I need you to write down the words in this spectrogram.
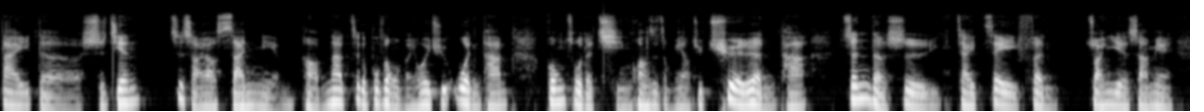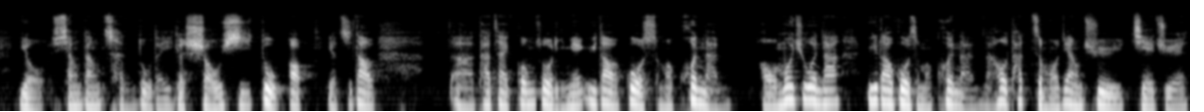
待的时间至少要三年。好，那这个部分我们会去问他工作的情况是怎么样，去确认他真的是在这一份专业上面有相当程度的一个熟悉度哦，也知道。啊，他在工作里面遇到过什么困难？好，我们会去问他遇到过什么困难，然后他怎么样去解决。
